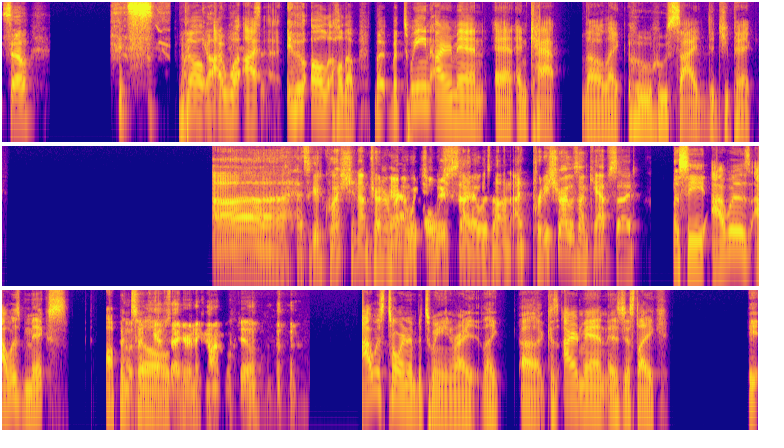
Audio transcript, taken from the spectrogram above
So, it's, though I, wa- I, oh, hold up. But between Iron Man and, and Cap, though, like who whose side did you pick? uh, that's a good question. I'm trying to remember Cap, which, which side I was on. I'm pretty sure I was on cap side. Let's see. I was I was mixed up I was on until Cap's side during the comic book too. I was torn in between, right? Like because Iron Man is just like he-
